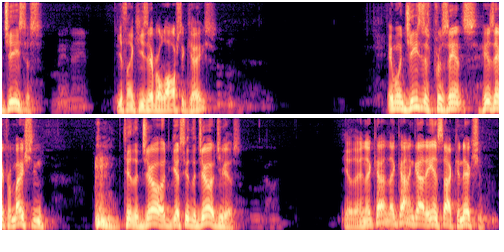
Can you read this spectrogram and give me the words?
Jesus. You think he's ever lost a case? And when Jesus presents his information to the judge, guess who the judge is? Yeah, and they kind of, they kind of got an inside connection.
